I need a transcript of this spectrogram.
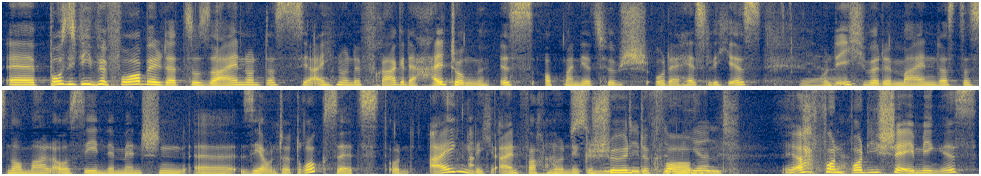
äh, positive Vorbilder zu sein. Und das ist ja eigentlich nur eine Frage der Haltung ist, ob man jetzt hübsch oder hässlich ist. Ja. Und ich würde meinen, dass das normal aussehende Menschen äh, sehr unter Druck setzt und eigentlich einfach nur eine geschönte Form ja, von ja. Bodyshaming ist.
